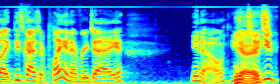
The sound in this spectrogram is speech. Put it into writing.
like these guys are playing every day. You know, you yeah, get it's, to, you,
